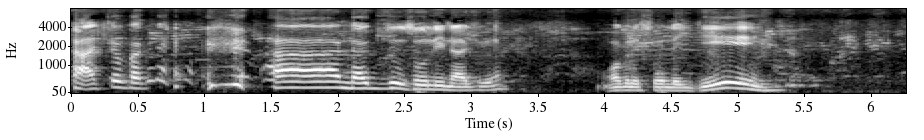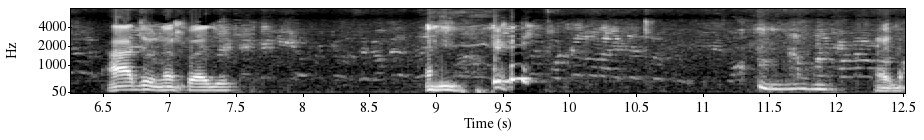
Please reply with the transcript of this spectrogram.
હાચો પકડે. આ નગજુ સોલી નાખ્યું ઓગળી સોલી ગઈ આજો નસવાજો હેલો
